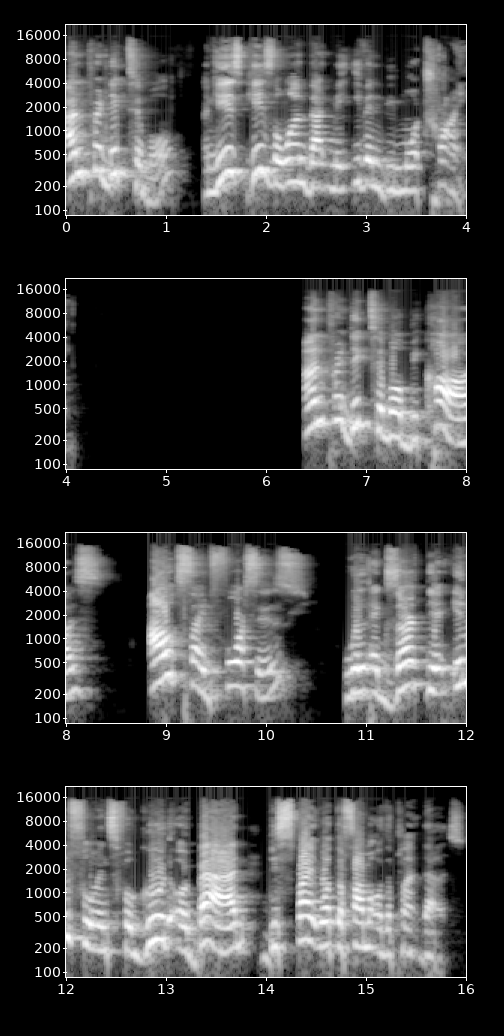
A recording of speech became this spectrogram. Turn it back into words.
Unpredictable, and here's, here's the one that may even be more trying. Unpredictable because outside forces will exert their influence for good or bad despite what the farmer or the plant does.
